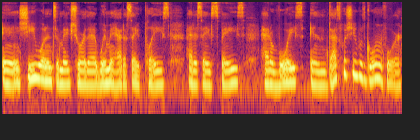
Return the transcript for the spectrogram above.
and she wanted to make sure that women had a safe place, had a safe space, had a voice, and that's what she was going for.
